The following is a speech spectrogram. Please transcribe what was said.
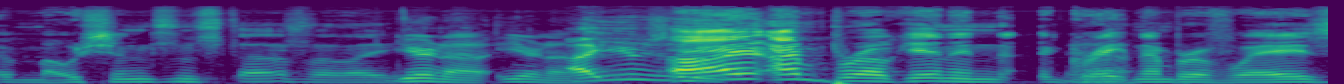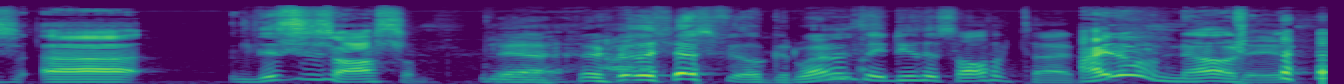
emotions and stuff. but, Like You're not. You're not. I usually. I, I'm broken in a great number of ways. Uh, this is awesome. yeah, it really does feel good. Why don't they do this all the time? I don't know, dude.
